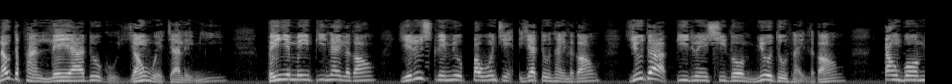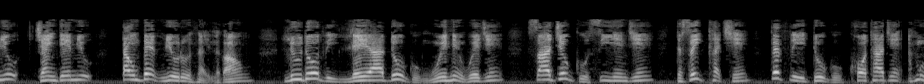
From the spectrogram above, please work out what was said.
နောက်တဖန်လေယာတို့ကိုရောင်းဝယ်ကြလိမ့်မည်ဗိယမိန်ပြည်၌၎င်းယေရုရှလင်မြို့ပတ်ဝန်းကျင်အရပ်တို့၌၎င်းယူဒပြည်တွင်ရှိသောမြို့တို့၌၎င်းတောင်ပေါ်မြို့ဂျိုင်တဲမြို့တောင်ဘက်မြို့တို့၌၎င်းလူတို့သည်လေယာတို့ကိုငွေနှင့်ဝယ်ခြင်းစာချုပ်ကိုစီရင်ခြင်းတစိ့ခတ်ခြင်းတက်သေးတို့ကိုခေါ်ထားခြင်းအမှု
